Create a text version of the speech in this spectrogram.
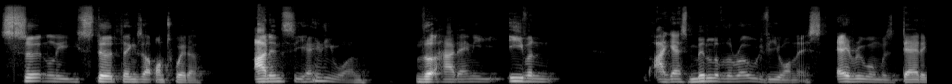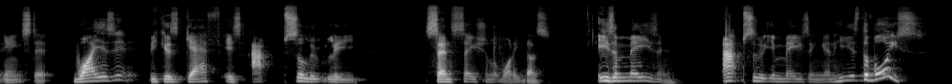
certainly stirred things up on Twitter. I didn't see anyone that had any even I guess, middle of the road view on this. Everyone was dead against it. Why is it? Because Geff is absolutely sensational at what he does. He's amazing, absolutely amazing. And he is the voice.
